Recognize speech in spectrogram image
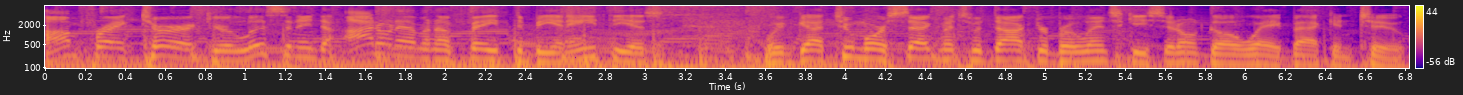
I'm Frank Turek. You're listening to I Don't Have Enough Faith to Be an Atheist. We've got two more segments with Dr. Berlinski, so don't go away. Back in two.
